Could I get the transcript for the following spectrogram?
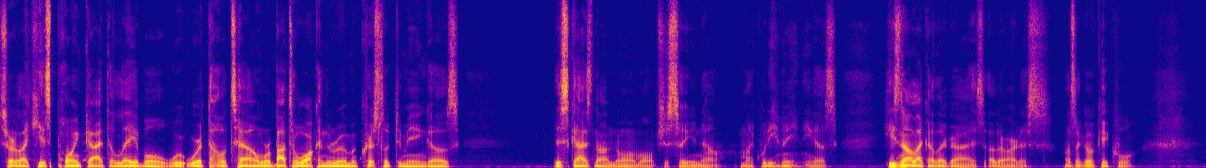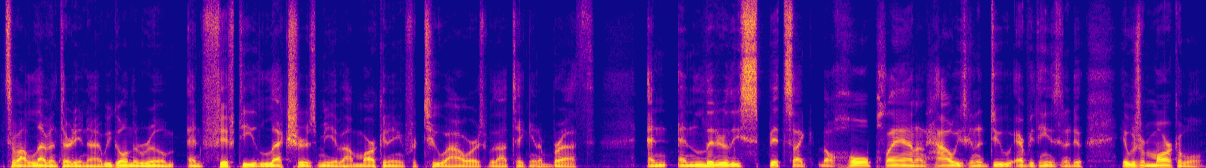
sort of like his point guy at the label, we're, we're at the hotel and we're about to walk in the room. And Chris looked at me and goes, This guy's not normal, just so you know. I'm like, What do you mean? He goes, He's not like other guys, other artists. I was like, Okay, cool. It's about 11:30 at night. We go in the room and 50 lectures me about marketing for 2 hours without taking a breath and and literally spits like the whole plan on how he's going to do everything he's going to do. It was remarkable.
